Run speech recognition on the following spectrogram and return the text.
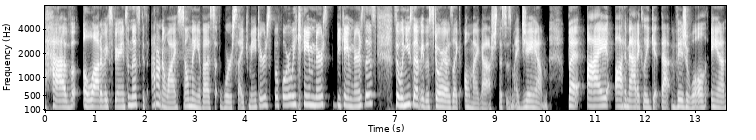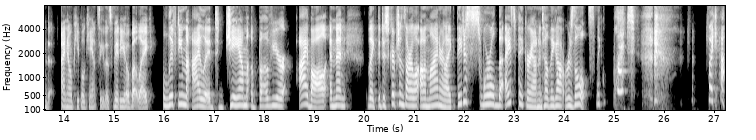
have a lot of experience in this because I don't know why so many of us were psych majors before we came nurse became nurses. So when you sent me the story, I was like, oh my gosh, this is my jam. But I automatically get that visual, and I know people can't see this video, but like lifting the eyelid to jam above your eyeball and then like the descriptions are online are like they just swirled the ice pick around until they got results. Like what? like how?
